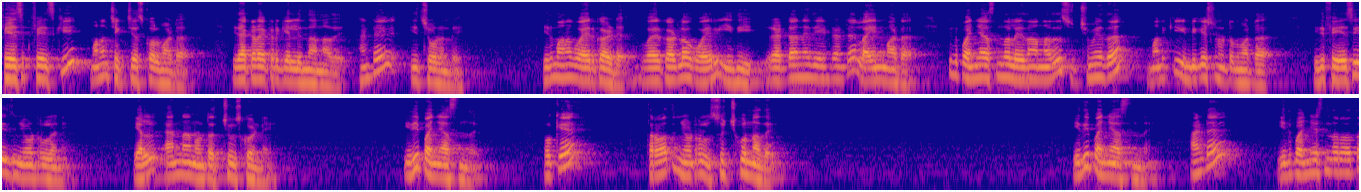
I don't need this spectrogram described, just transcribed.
ఫేస్కి ఫేస్కి మనం చెక్ చేసుకోవాలన్నమాట ఇది ఎక్కడెక్కడికి వెళ్ళింది అన్నది. అంటే ఇది చూడండి. ఇది మనకు వైర్ కార్డ్. వైర్ కార్డ్లో ఒక వైర్ ఇది. రెడ్ అనేది ఏంటంటే లైన్ మాట. ఇది పనిచేస్తుందో లేదా అన్నది స్విచ్ మీద మనకి ఇండికేషన్ ఉంటుందన్నమాట ఇది ఫేస్ ఇది న్యూట్రల్ అని. ఎల్ ఎన్ అని ఉంటుంది. చూసుకోండి. ఇది పనిచేస్తుంది. ఓకే? తర్వాత న్యూట్రల్ స్విచ్కున్నది ఇది పనిచేస్తుంది అంటే ఇది పనిచేసిన తర్వాత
